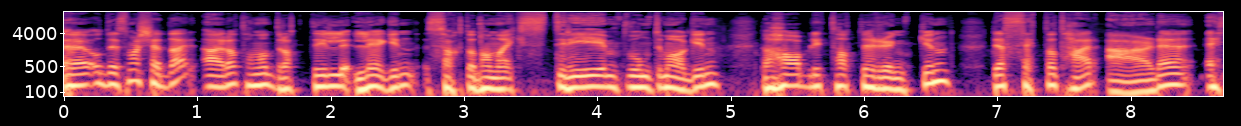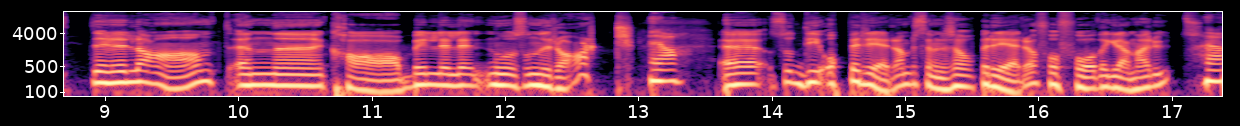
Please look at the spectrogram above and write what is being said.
Eh, og det som har skjedd der, er at han har dratt til legen, sagt at han har ekstremt vondt i magen. Det har blitt tatt røntgen. De har sett at her er det et eller annet, en eh, kabel eller noe sånn rart. Ja. Eh, så de opererer, han bestemmer seg for å operere for å få det greiene her ut. Ja.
